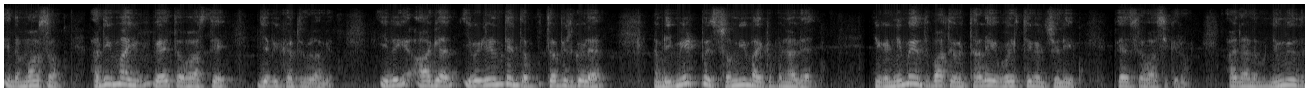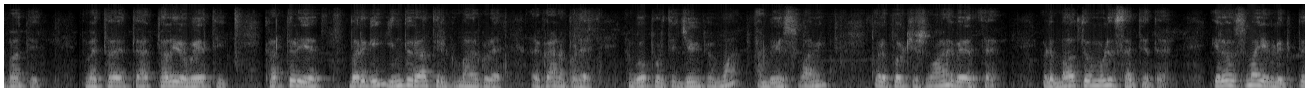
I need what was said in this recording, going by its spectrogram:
இந்த மாதம் அதிகமாக வேதத்தை வாசித்து ஜெபி கற்றுக்கொள்ளாங்க இவை ஆக இவையிலிருந்து இந்த தப்பித்துக்குள்ள நம்முடைய மீட்பு சமயமாக இருக்க பின்னால் நீங்கள் நிமிர்ந்து பார்த்து தலையை உயர்த்துங்கன்னு சொல்லி வேதத்தில் வாசிக்கிறோம். அதனால் நம்ம நிமிர்ந்து பார்த்து நம்ம த த தலையை உயர்த்தி கர்த்தருடைய வருகை இந்த ராத்திரிக்குமாக கூட அதை காணப்பட. நம்ம ஒப்புடுத்தி ஜெயிப்போமா அன்பே சுவாமி இவ்வளோ பொக்கிஷமான வேதத்தை இவ்வளோ மகத்துவமுள்ள சத்தியத்தை இலவசமாக எங்களுக்கு இப்போ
